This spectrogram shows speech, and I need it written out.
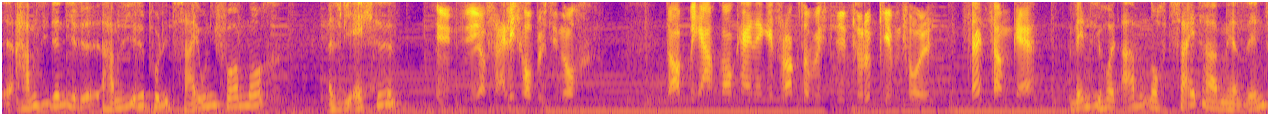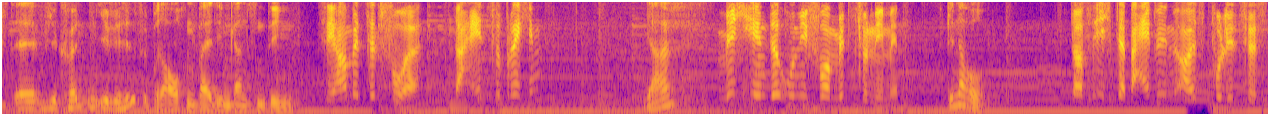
äh, haben Sie denn Ihre, haben Sie Ihre Polizeiuniform noch? Also die echte? Äh, Ja, freilich habe ich sie noch. Da hat mich auch gar keiner gefragt, ob ich sie zurückgeben soll. Seltsam, gell? Wenn Sie heute Abend noch Zeit haben, Herr Senft, äh, wir könnten Ihre Hilfe brauchen bei dem ganzen Ding. Sie haben jetzt nicht vor, da einzubrechen, Ja, mich in der Uniform mitzunehmen. genau. Dass ich dabei bin als Polizist.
